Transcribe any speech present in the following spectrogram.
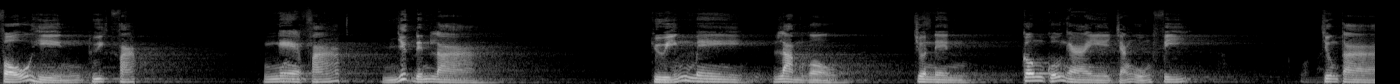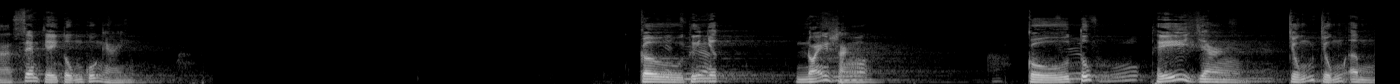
phổ hiện thuyết Pháp. Nghe Pháp nhất định là Chuyển mê làm ngộ Cho nên công của Ngài chẳng uổng phí. Chúng ta xem kệ tụng của Ngài. Câu thứ nhất Nói rằng Cụ túc thế gian chủng chủng âm.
